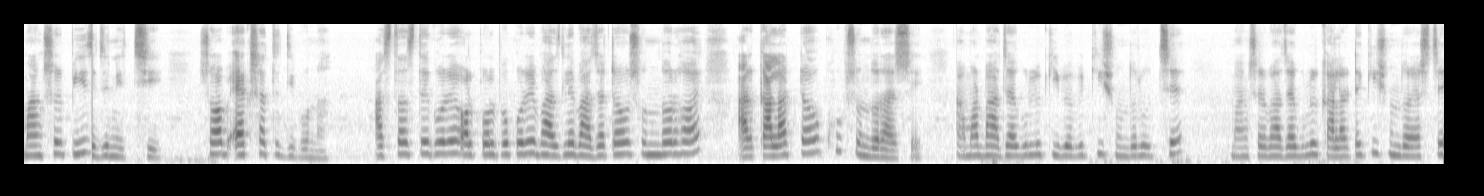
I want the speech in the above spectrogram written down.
মাংসের পিস ভেজে নিচ্ছি। সব একসাথে দিব না। আস্তে আস্তে করে, অল্প অল্প করে ভাজলে ভাজাটাও সুন্দর হয় আর কালারটাও খুব সুন্দর আসে। আমার ভাজাগুলো কীভাবে কি সুন্দর হচ্ছে, মাংসের ভাজাগুলোর কালারটা কি সুন্দর আসছে,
